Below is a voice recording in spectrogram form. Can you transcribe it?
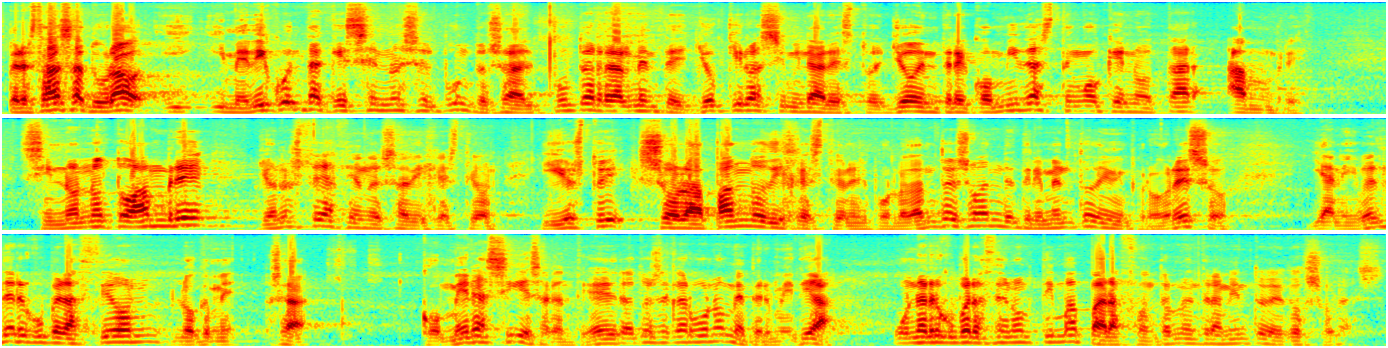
Pero estaba saturado y, y, me di cuenta que ese no es el punto. O sea, el punto es realmente, yo quiero asimilar esto. Yo entre comidas tengo que notar hambre. Si no noto hambre, yo no estoy haciendo esa digestión y yo estoy solapando digestiones, por lo tanto eso va en detrimento de mi progreso. Y a nivel de recuperación, lo que me, o sea, comer así esa cantidad de hidratos de carbono me permitía una recuperación óptima para afrontar un entrenamiento de dos horas.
